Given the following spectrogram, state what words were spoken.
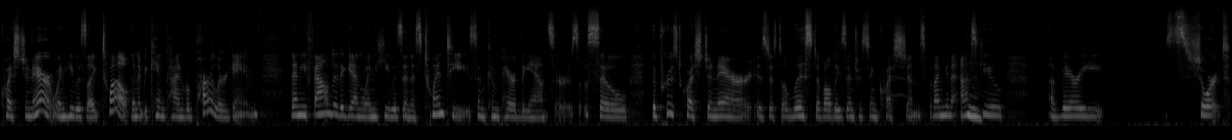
questionnaire when he was like 12, and it became kind of a parlor game. Then he found it again when he was in his 20s and compared the answers. So the Proust questionnaire is just a list of all these interesting questions. But I'm going to ask mm. you a very short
